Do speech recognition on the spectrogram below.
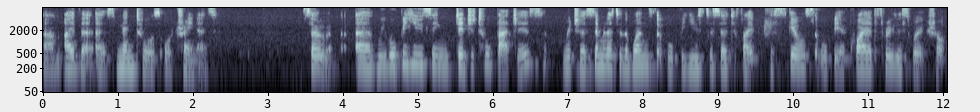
um, either as mentors or trainers. So uh, we will be using digital badges, which are similar to the ones that will be used to certify the skills that will be acquired through this workshop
